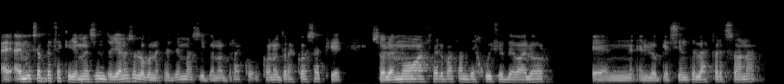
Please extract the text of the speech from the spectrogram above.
hay, hay muchas veces que yo me siento ya no solo con este tema, sino con otras, co- con otras cosas que solemos hacer bastantes juicios de valor en, en lo que sienten las personas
